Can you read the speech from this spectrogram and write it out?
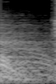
now.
